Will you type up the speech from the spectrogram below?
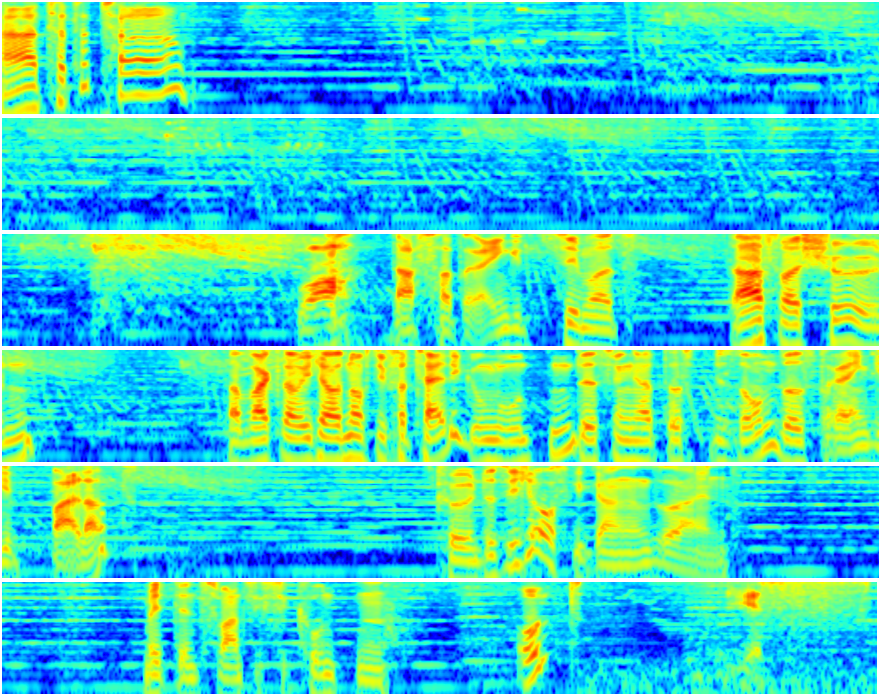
Ta ta ta ta. Boah, das hat reingezimmert. Das war schön. Da war, glaube ich, auch noch die Verteidigung unten, deswegen hat das besonders reingeballert. Könnte sich ausgegangen sein. Mit den 20 Sekunden. Und? Yes!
